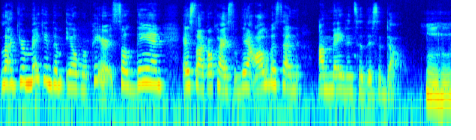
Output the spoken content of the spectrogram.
like you're making them ill prepared. So then it's like, okay, so then all of a sudden I'm made into this adult. Mm-hmm.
